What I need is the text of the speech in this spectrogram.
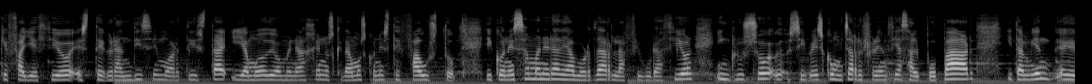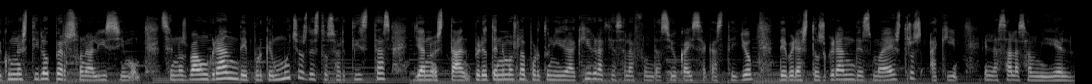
que falleció este grandísimo artista, y a modo de homenaje nos quedamos con este Fausto y con esa manera de abordar la figuración, incluso eh, si veis con muchas referencias al pop art y también eh, con un estilo personalísimo. Se nos va un grande porque muchos de estos artistas ya no están, pero tenemos la oportunidad aquí, gracias a la Fundación Caixa Castelló, de ver a estos grandes maestros aquí, en la Sala San Miguel.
